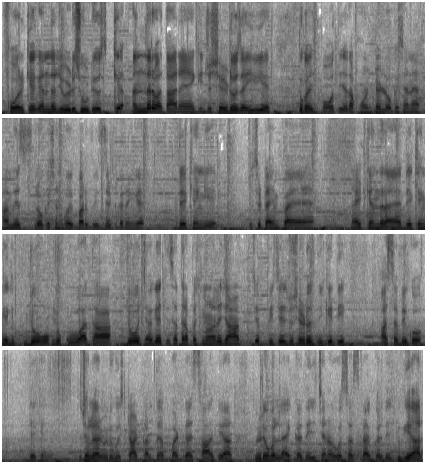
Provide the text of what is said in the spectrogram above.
फोर के अंदर जो वीडियो शूट हुई, उसके अंदर बता रहे हैं कि जो शेडोज आई हुई है तो गाइस बहुत ही ज़्यादा हॉन्टेड लोकेशन है। हम इस लोकेशन को एक बार विज़िट करेंगे, देखेंगे। उसी टाइम पे आए हैं नाइट के अंदर आए हैं, देखेंगे कि जो वो जो कुआँ था, जो वो जगह थी सत्रह पचपन वाले, जहाँ पीछे जो शेडोज दिखी थी, आज सभी को देखेंगे। तो चलो यार, वीडियो को स्टार्ट करते हैं बट गए साथ यार, वीडियो को लाइक कर दीजिए चैनल को सब्सक्राइब कर दीजिए, क्योंकि यार,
